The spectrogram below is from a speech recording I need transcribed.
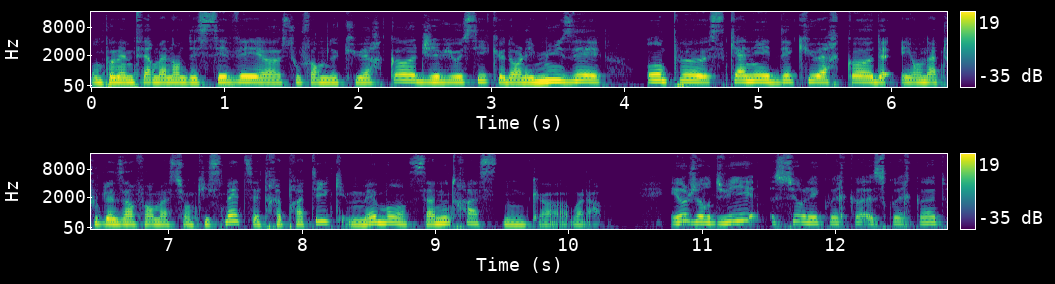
on peut même faire maintenant des CV euh, sous forme de QR code. J'ai vu aussi que dans les musées, on peut scanner des QR codes et on a toutes les informations qui se mettent. C'est très pratique, mais bon, ça nous trace. Donc euh, voilà. Et aujourd'hui, sur les QR, codes,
